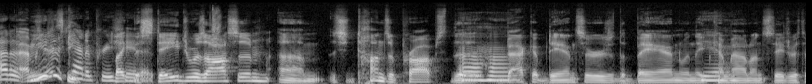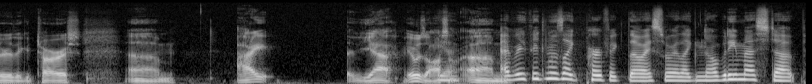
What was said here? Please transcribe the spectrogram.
I don't- I mean, you just can't appreciate Like the it. stage was awesome. Um, she- tons of props. The Uh-huh. backup dancers, the band when they Yeah. come out on stage with her, the guitarist. Um, I, yeah, it was awesome. Um, Everything was like perfect though. I swear, like nobody messed up.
